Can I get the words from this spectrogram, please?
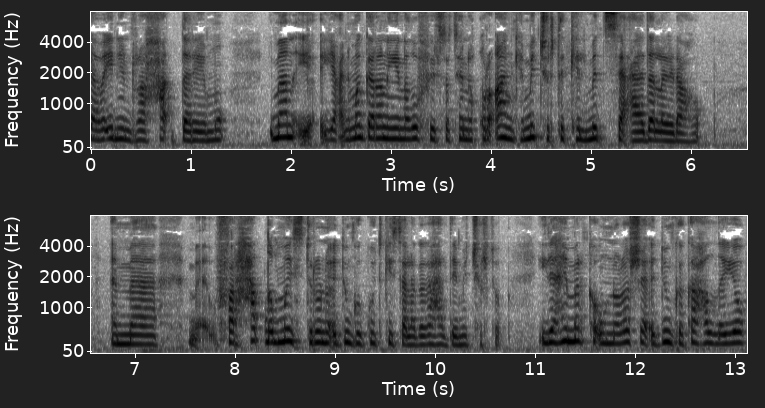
yaabaa inaynu raaxo dareemo yani ma garanayo inaad u fiirsateen qur'aanka ma jirto kelmad sacaado la أما فرحات لما يسترون أدونك قد كيسا لقاها هل دي مجرتو إلهي مركا أو نلوشا أدونك كاهل ليو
